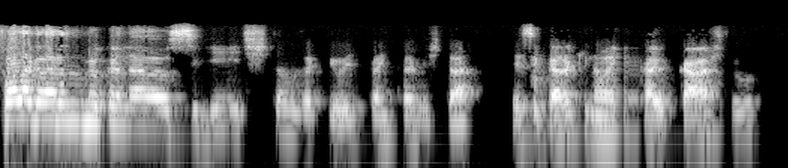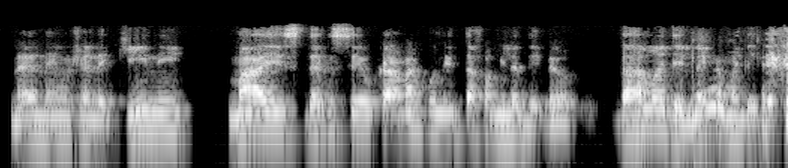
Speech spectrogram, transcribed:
Fala galera do meu canal, é o seguinte, estamos aqui hoje para entrevistar esse cara que não é Caio Castro, né, nem o Janequine, mas deve ser o cara mais bonito da família dele, da mãe dele, né, que a mãe dele é...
